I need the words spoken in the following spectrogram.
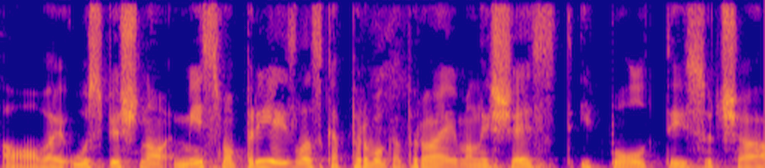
Ovaj, uspješno. Mi smo prije izlaska prvoga broja imali šest i pol tisuća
